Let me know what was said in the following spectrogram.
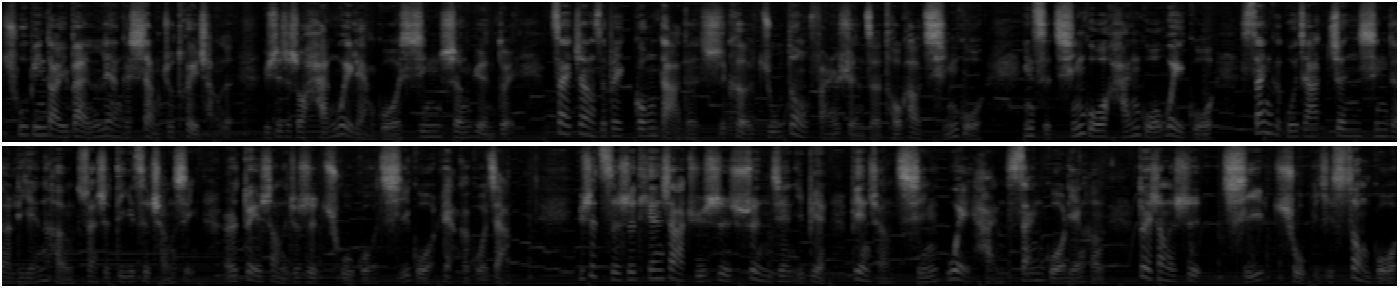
出兵到一半亮个相就退场了。于是这时候韩魏两国心生怨怼。在这样子被攻打的时刻，主动反而选择投靠秦国，因此秦国、韩国、魏国三个国家真心的连横算是第一次成型，而对上的就是楚国、齐国两个国家。于是此时天下局势瞬间一变，变成秦、魏、韩三国连横，对上的是齐、楚以及宋国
